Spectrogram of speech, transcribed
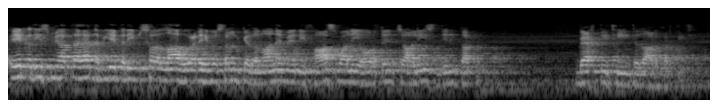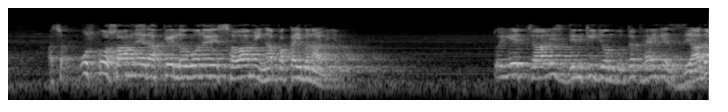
ایک حدیث میں آتا ہے، نبی کریم صلی اللہ علیہ وسلم کے زمانے میں نفاس والی عورتیں چالیس دن تک بیٹھتی تھیں، انتظار کرتی تھیں۔ اچھا اس کو سامنے رکھ کے لوگوں نے سوا مہینہ پکا ہی بنا لیا۔ تو یہ چالیس دن کی جو مدت ہے، یہ زیادہ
